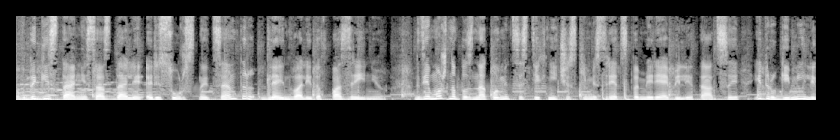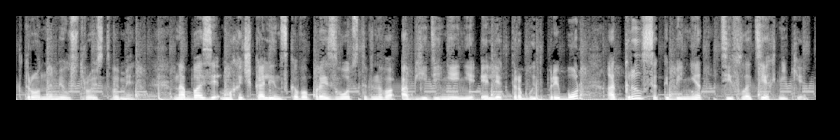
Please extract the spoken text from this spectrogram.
В Дагестане создали ресурсный центр для инвалидов по зрению, где можно познакомиться с техническими средствами реабилитации и другими электронными устройствами. На базе Махачкалинского производственного объединения «Электробытприбор» открылся кабинет тифлотехники –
